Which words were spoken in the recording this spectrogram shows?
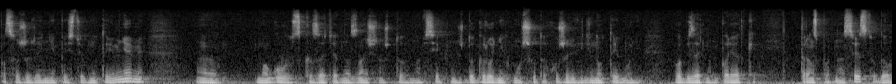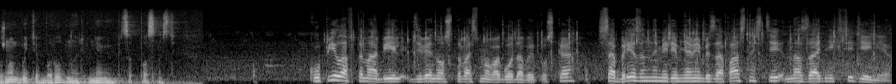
пассажиры не пристегнуты ремнями. Э, могу сказать однозначно, что на всех междугородних маршрутах уже введено требование в обязательном порядке. Транспортное средство должно быть оборудовано ремнями безопасности. Купил автомобиль 98 -го года выпуска с обрезанными ремнями безопасности на задних сиденьях.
